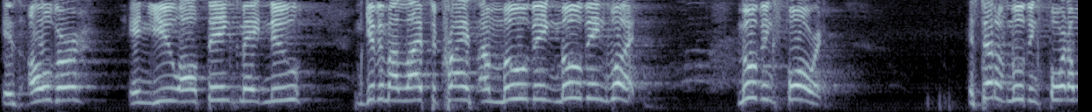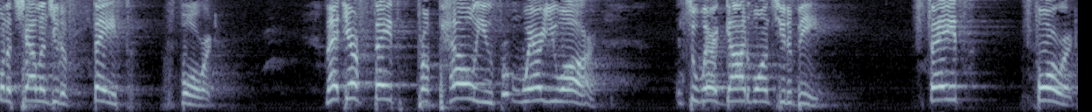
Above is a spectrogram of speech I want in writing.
is over. In you, all things made new. I'm giving my life to Christ. I'm moving, moving what? Moving forward. Instead of moving forward, I want to challenge you to faith forward. Let your faith propel you from where you are into where God wants you to be. Faith forward.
